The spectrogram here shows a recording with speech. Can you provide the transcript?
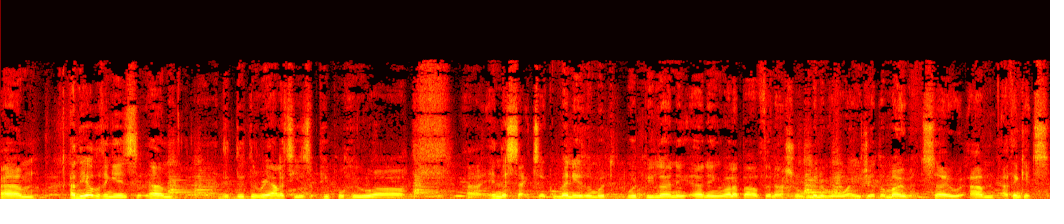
Um, and the other thing is, um, the, the, reality is that people who are uh, in this sector, many of them would, would be learning, earning well above the national minimum wage at the moment. So um, I think it's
